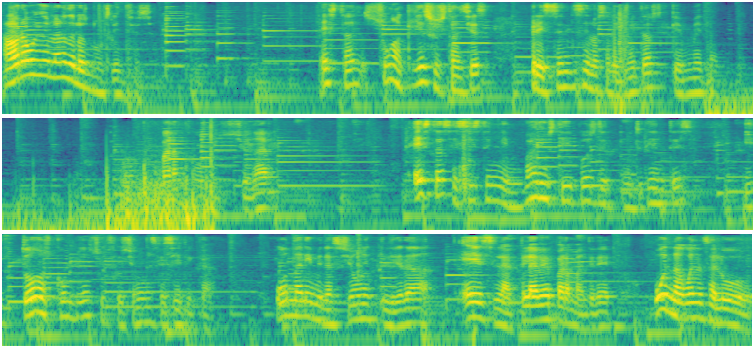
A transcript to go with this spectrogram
Ahora voy a hablar de los nutrientes. Estas son aquellas sustancias presentes en los alimentos que metan para funcionar estas existen en varios tipos de nutrientes y todos cumplen su función específica. Una alimentación equilibrada es la clave para mantener una buena salud.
